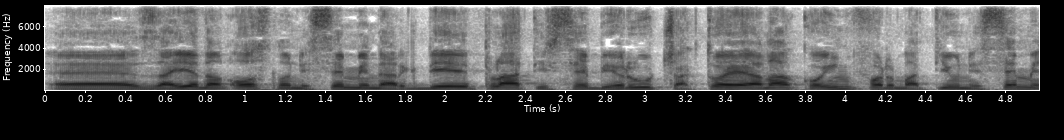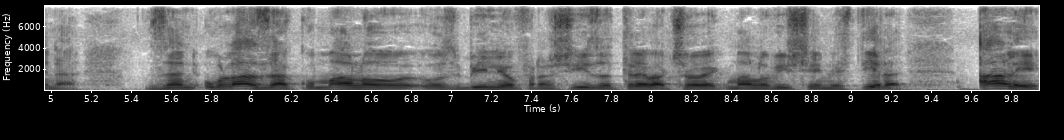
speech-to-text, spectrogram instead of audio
e, za jedan osnovni seminar gdje platiš sebi ručak. To je onako informativni seminar. Za ulazak u malo ozbiljniju franšizu treba čovjek malo više investirati. Ali,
